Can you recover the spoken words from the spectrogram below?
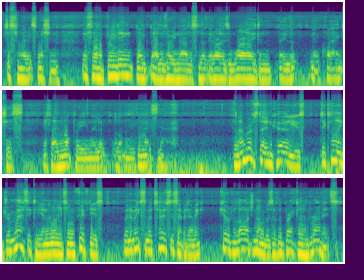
just from their expression. If they're breeding, they, they have a very nervous look, their eyes are wide and they look, you know, quite anxious. If they're not breeding, they look a lot more relaxed. Yeah. The number of stone curlews declined dramatically in the 1950s when a myxomatosis epidemic killed large numbers of the Breckland rabbits.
